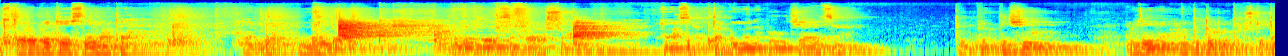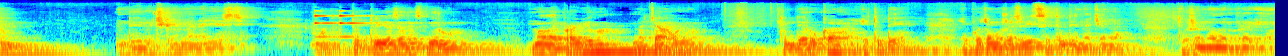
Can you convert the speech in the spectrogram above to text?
Просто робити і знімати. Якби не. Зовсім хорошо. Ось так у мене виходить. Тут практично рівень. Отут угу трошки там дирочка в мене є. От. Тобто я зараз беру мале правило, натягую тут, де рука, і туди. І потім уже звідси туди натягну. Дуже малим правилом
